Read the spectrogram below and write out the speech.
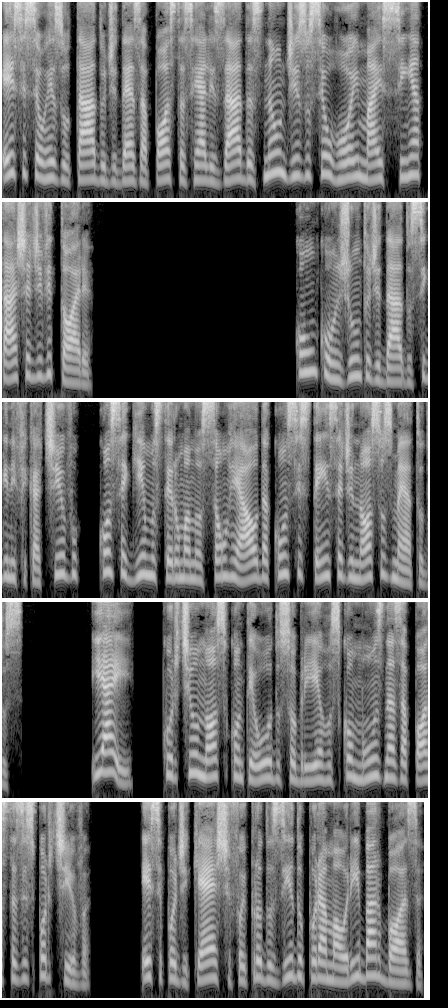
esse seu resultado de 10 apostas realizadas não diz o seu ROI, mas sim a taxa de vitória. Com um conjunto de dados significativo, conseguimos ter uma noção real da consistência de nossos métodos. E aí, curtiu nosso conteúdo sobre erros comuns nas apostas esportivas? Esse podcast foi produzido por Amauri Barbosa.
